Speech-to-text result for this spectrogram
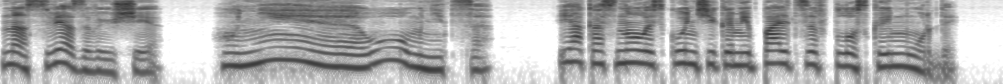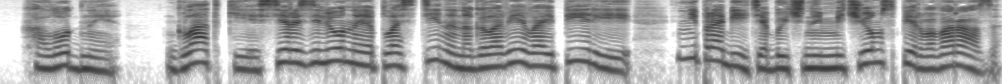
нас связывающая. «О, не, умница!» Я коснулась кончиками пальцев плоской морды. Холодные, гладкие, серо-зеленые пластины на голове Вайперии не пробить обычным мечом с первого раза.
